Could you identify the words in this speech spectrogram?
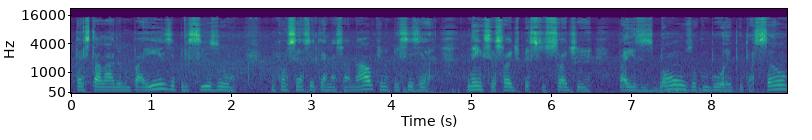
está instalado no país, é preciso um consenso internacional que não precisa nem ser só de pessoas, só de países bons ou com boa reputação,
